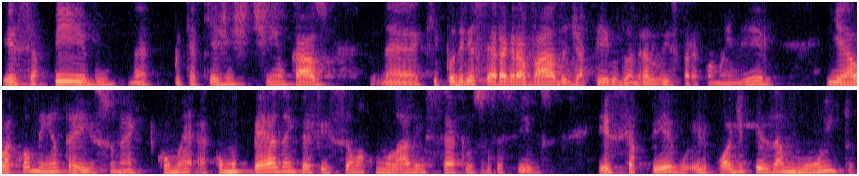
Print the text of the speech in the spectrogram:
esse apego, né? Porque aqui a gente tinha um caso né, que poderia ser agravado de apego do André Luiz para com a mãe dele, e ela comenta isso, né? Como, é, como pesa a imperfeição acumulada em séculos sucessivos. Esse apego ele pode pesar muito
